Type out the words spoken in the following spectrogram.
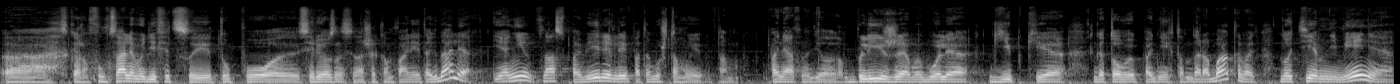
скажем, функциональному дефициту, по серьезности нашей компании и так далее. И они в нас поверили, потому что мы там понятное дело, ближе, мы более гибкие, готовы под них там дорабатывать, но тем не менее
